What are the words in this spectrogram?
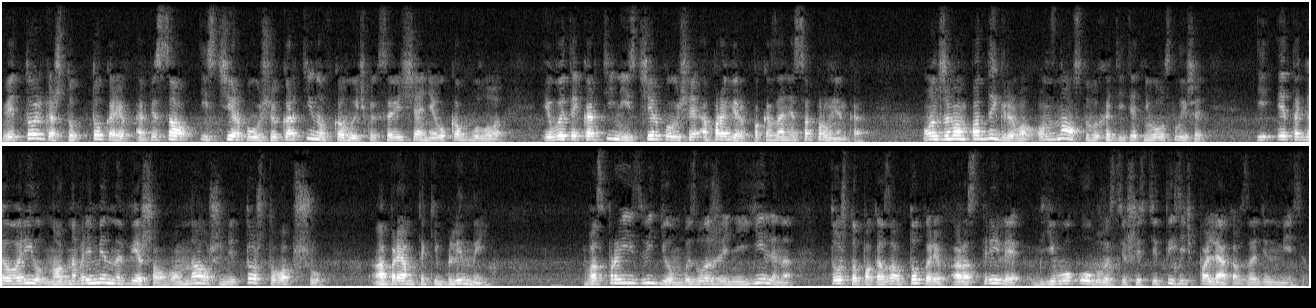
Ведь только что Токарев описал исчерпывающую картину в кавычках совещания у Кабулова, и в этой картине исчерпывающая опроверг показания Сапруненко – Он же вам подыгрывал, он знал, что вы хотите от него услышать. И это говорил, но одновременно вешал вам на уши не то, что лапшу, а прям-таки блины. Воспроизведем в изложении Елена то, что показал Токарев о расстреле в его области 6 тысяч поляков за один месяц.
